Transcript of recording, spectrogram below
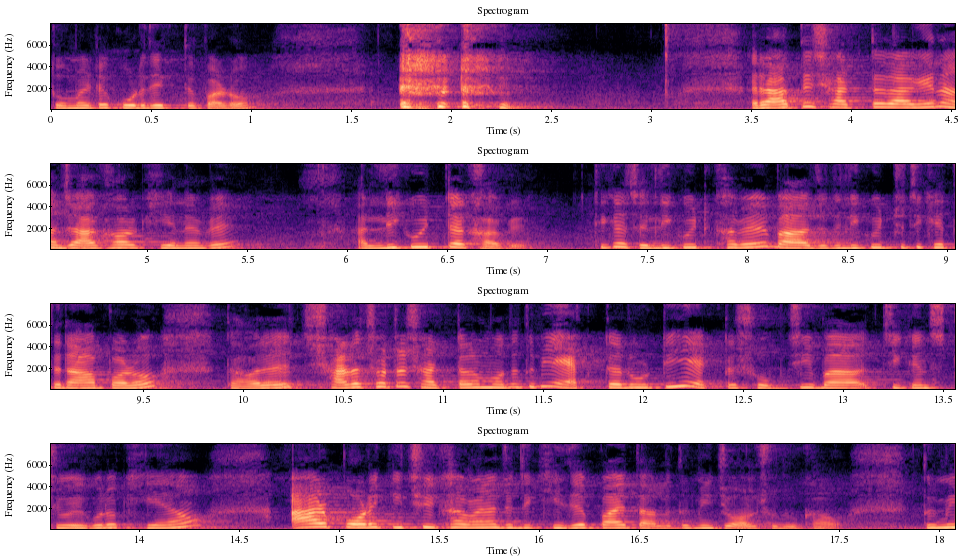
তোমরা এটা করে দেখতে পারো। রাতে সাতটার আগে না, যা খাওয়ার খেয়ে নেবে, আর লিকুইডটা খাবে। ঠিক আছে? লিকুইড খাবে বা যদি লিকুইড যদি খেতে না পারো, তাহলে সাড়ে ছটা, সাতটার মধ্যে তুমি একটা রুটি, একটা সবজি বা চিকেন স্টিউ এগুলো খেয়ে নাও। আর পরে কিছুই খাবে না, যদি খিদে পায় তাহলে তুমি জল শুধু খাও। তুমি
